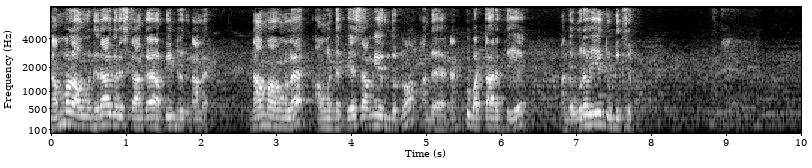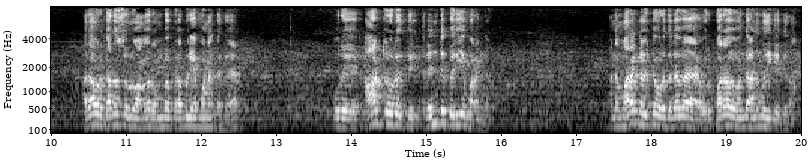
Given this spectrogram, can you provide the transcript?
நம்மளை அவங்க நிராகரிச்சிட்டாங்க அப்படின்றதுனால நாம் அவங்கள அவங்கள்ட்ட பேசாமே இருந்துடுறோம் அந்த நட்பு வட்டாரத்தையே அந்த உறவையே துண்டிச்சிடுறோம் அதான் ஒரு கதை சொல்லுவாங்க. ரொம்ப பிரபலியமான கதை. ஒரு ஆற்றோரத்தில் ரெண்டு பெரிய மரங்கள். அந்த மரங்கள்கிட்ட ஒரு தடவை ஒரு பறவை வந்து அனுமதி கேட்குதான்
